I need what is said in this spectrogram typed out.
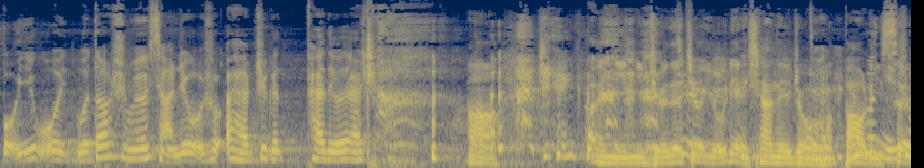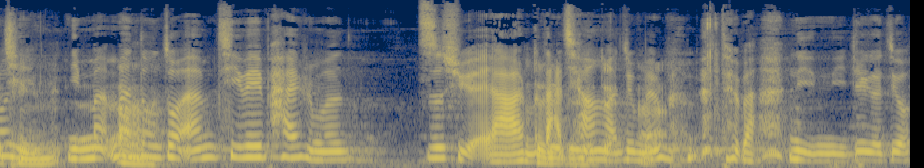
我一我我当时没有想这个，我说哎呀，这个拍的有点长。啊，这个呃，你你觉得就有点像那种暴力色情你，你慢慢啊动作 MTV 拍什么滋血呀、什么打枪啊，对就没嗯 对吧？你你这个就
